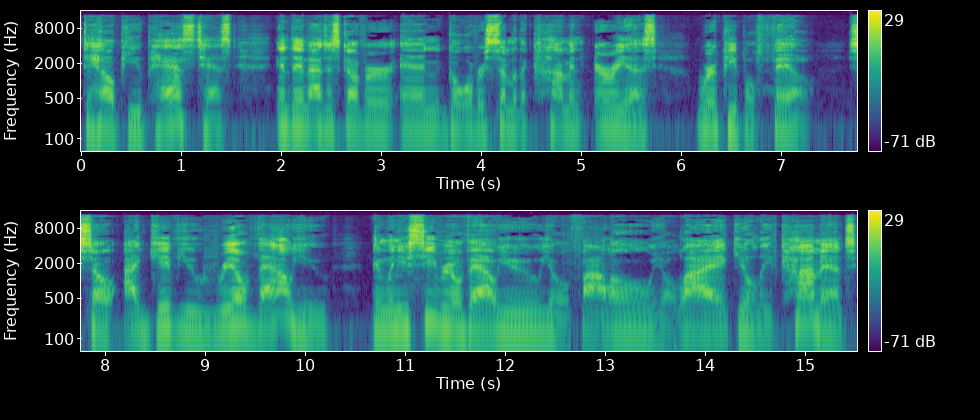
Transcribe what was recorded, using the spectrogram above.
to help you pass test. And then I discover and go over some of the common areas where people fail. So I give you real value. And when you see real value, you'll follow, you'll like, you'll leave comments,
